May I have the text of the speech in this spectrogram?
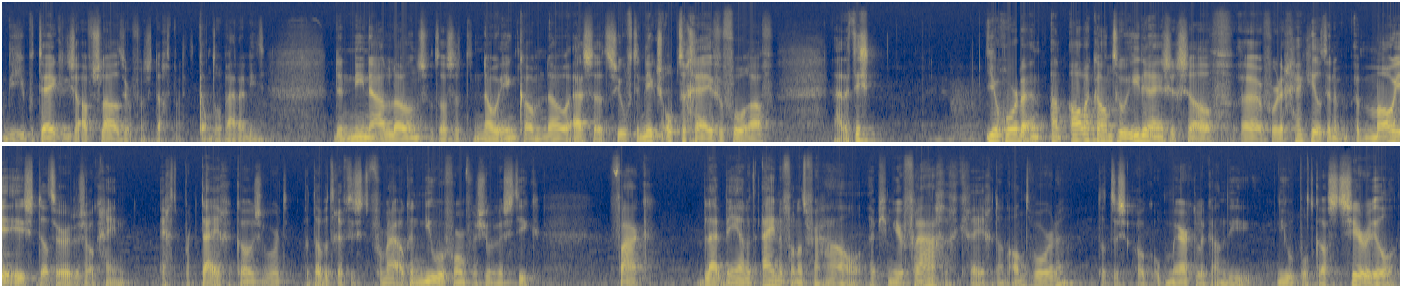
die hypotheken die ze afsloten, waarvan ze dachten, maar dat kan toch bijna niet. De Nina-loans, wat was het? No income, no assets. Je hoeft er niks op te geven vooraf. Nou, dat is je hoorde aan alle kanten hoe iedereen zichzelf uh, voor de gek hield. En het, mooie is dat er dus ook geen echt partij gekozen wordt. Wat dat betreft is het voor mij ook een nieuwe vorm van journalistiek. Vaak ben je aan het einde van het verhaal, heb je meer vragen gekregen dan antwoorden. Dat is ook opmerkelijk aan die nieuwe podcast Serial.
